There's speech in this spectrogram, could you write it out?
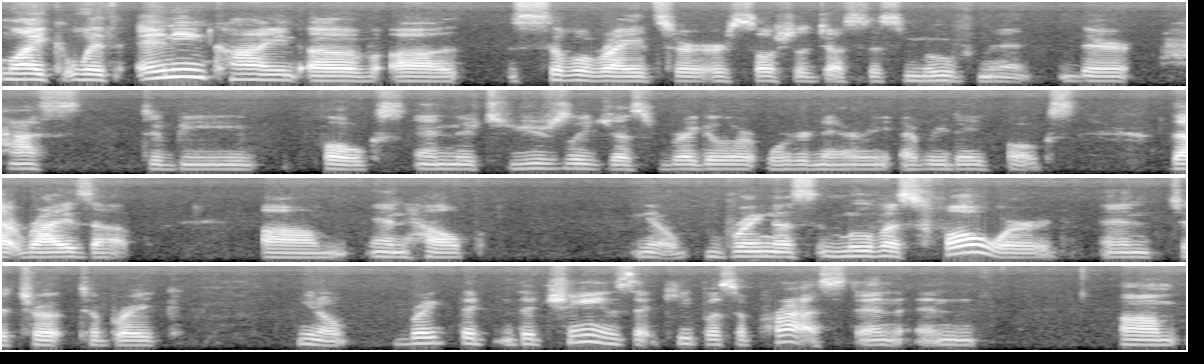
like with any kind of uh, civil rights or, or, social justice movement, there has to be folks, and it's usually just regular, ordinary, everyday folks that rise up um, and help, you know, bring us, move us forward, and to to, to break, you know, break the, the chains that keep us oppressed, and and um,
